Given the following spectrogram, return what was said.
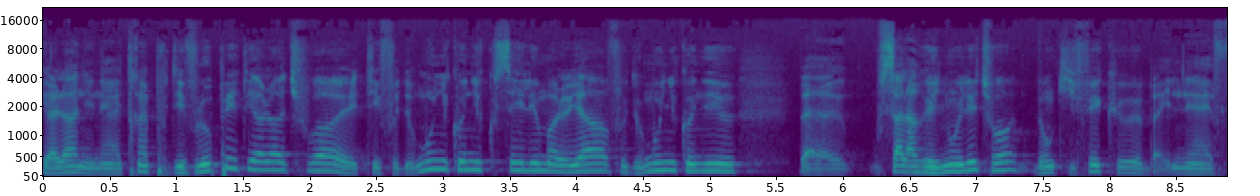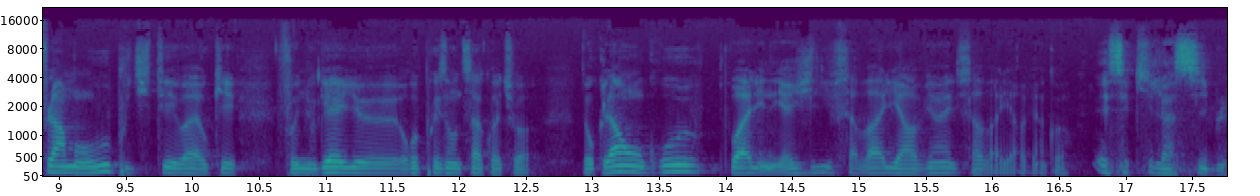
on est dans un train pour développer, là, tu vois. Et tu faut de qui connaît les Maloya, faut de qui connaît ben, ça la réunion, il est, tu vois. Donc, il fait que ben, il y a un flamme en haut pour dire, ouais, ok, faut nous euh, représente ça, quoi, tu vois. Donc là, en gros, ouais, l'énergie, ça va, il y revient, ça va, il y revient, quoi. Et c'est qui la cible?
